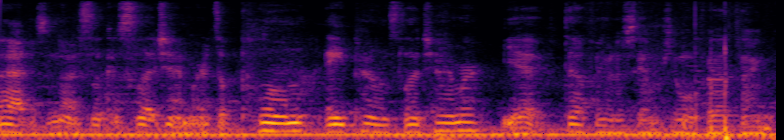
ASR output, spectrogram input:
That is a nice looking sledgehammer. It's a Plumb eight pound sledgehammer. Yeah, definitely gonna see how much you want for that thing.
